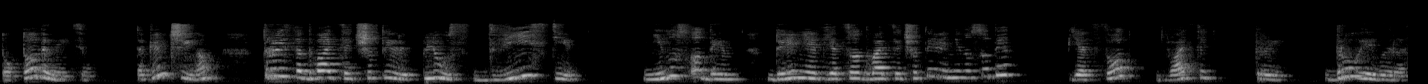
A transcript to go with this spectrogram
тобто одиницю. Таким чином, 324 плюс 200 мінус 1 дорівнює 524 мінус 1 523. Другий вираз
